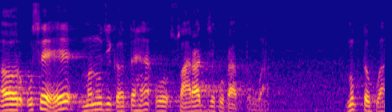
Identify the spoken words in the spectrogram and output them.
और उसे मनु जी कहते हैं, वो स्वराज्य को प्राप्त हुआ, मुक्त हुआ।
